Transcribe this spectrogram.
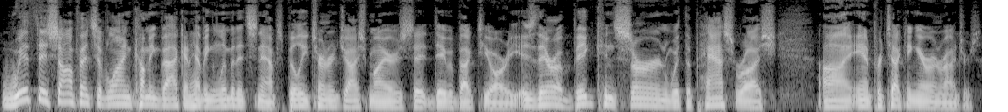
With this offensive line coming back and having limited snaps, Billy Turner, Josh Myers, uh, David Bakhtiari, is there a big concern with the pass rush uh, and protecting Aaron Rodgers?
